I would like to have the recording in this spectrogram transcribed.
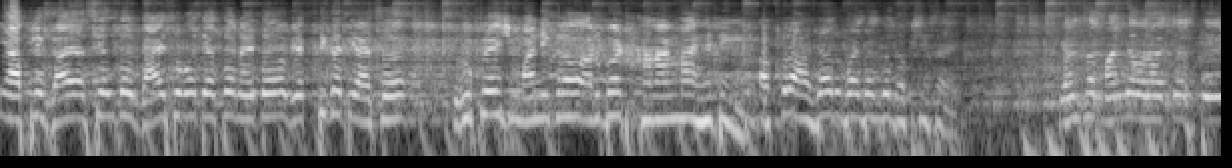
आपली गाय असेल तर गायसोबत याचं नाही तर व्यक्तिगत याचं. रुपेश माणिकराव अरबट खरांना हेटी अकरा हजार रुपयाचं बक्षीस आहे. यांचं मान्यवराचे असते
